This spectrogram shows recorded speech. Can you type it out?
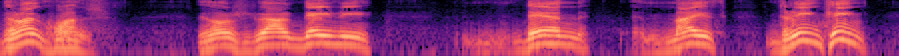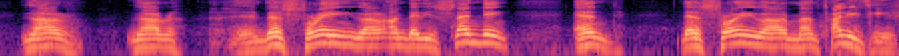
drunk ones, because we are daily, day and night drinking, you are, you are uh, destroying your understanding and destroying your mentalities.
